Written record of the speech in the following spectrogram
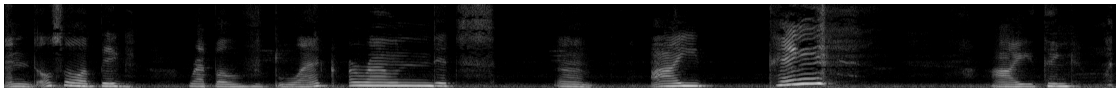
and also a big wrap of black around its um eye thing. I think what?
